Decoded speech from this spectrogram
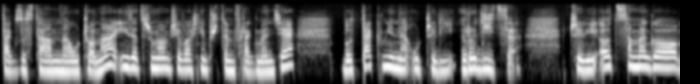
tak zostałam nauczona i zatrzymałam się właśnie przy tym fragmencie, bo tak mnie nauczyli rodzice. Czyli od samego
